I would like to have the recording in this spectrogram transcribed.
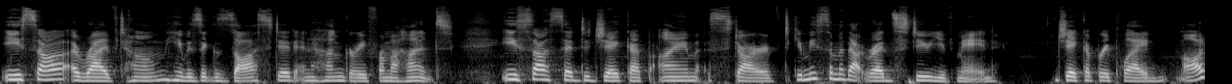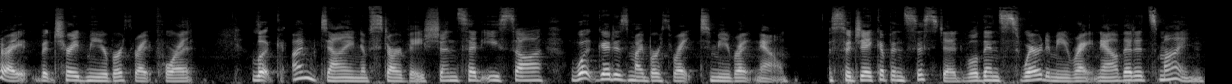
Esau arrived home. He was exhausted and hungry from a hunt. Esau said to Jacob, I'm starved. Give me some of that red stew you've made. Jacob replied, All right, but trade me your birthright for it. Look, I'm dying of starvation, said Esau. What good is my birthright to me right now? So Jacob insisted, Well, then swear to me right now that it's mine.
